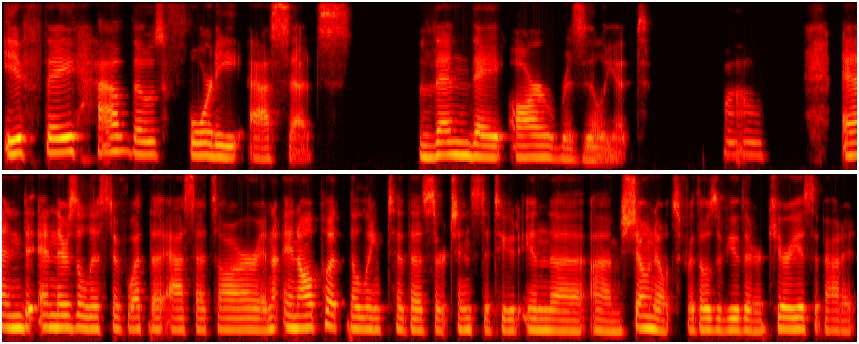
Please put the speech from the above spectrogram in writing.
If they have those 40 assets, then they are resilient. Wow. and and there's a list of what the assets are and and i'll put the link to the search institute in the um, show notes for those of you that are curious about it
